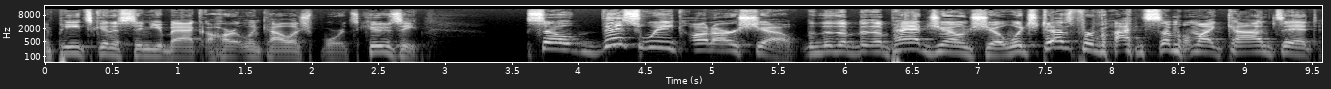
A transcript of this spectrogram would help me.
And Pete's going to send you back a Heartland College Sports koozie. So this week on our show, the, the, the, Pat Jones Show, which does provide some of my content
